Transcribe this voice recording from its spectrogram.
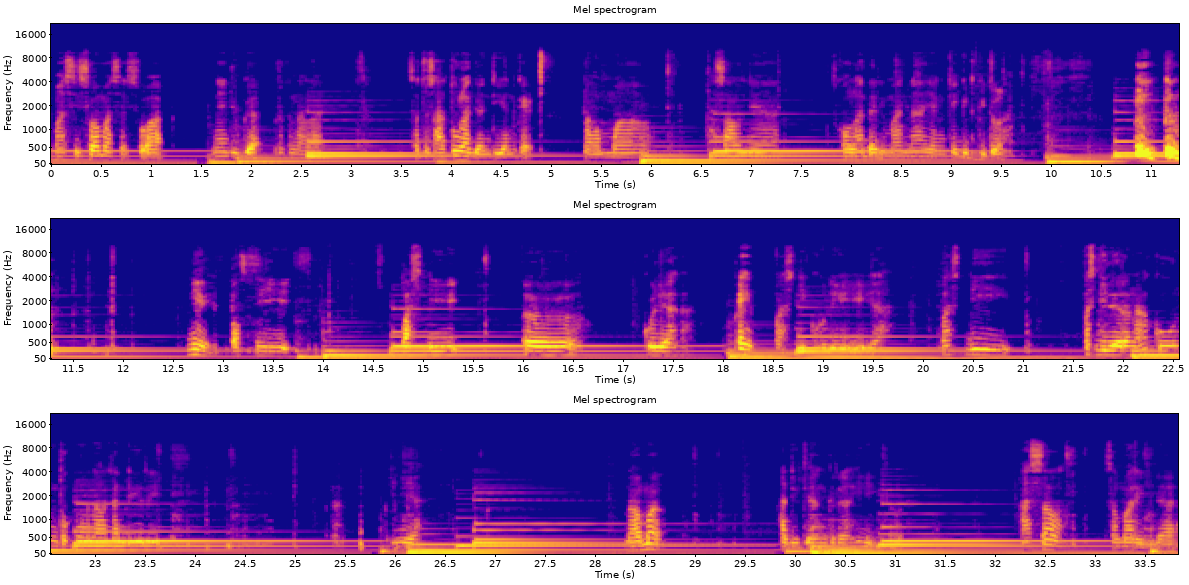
mahasiswa mahasiswanya juga berkenalan. Satu-satu lah gantian kayak nama asalnya sekolah dari mana yang kayak gitu gitulah nih pasti pas di uh, kuliah eh pas di kuliah pas di pas giliran aku untuk mengenalkan diri. Ini ya. Nama Aditya Anggrahi. Asal Samarinda.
